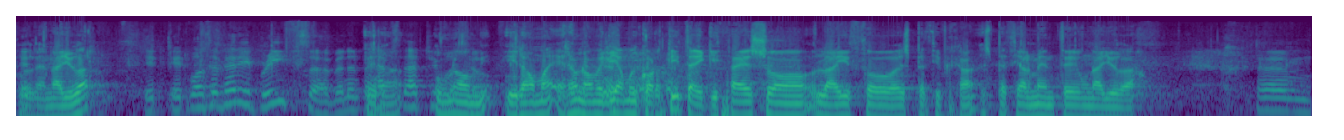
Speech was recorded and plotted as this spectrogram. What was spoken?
pueden ayudar. It, it was a very brief sermon, and Era perhaps that too una, era una- homilía muy cortita y quizá eso la hizo específica- especialmente una ayuda. Um,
